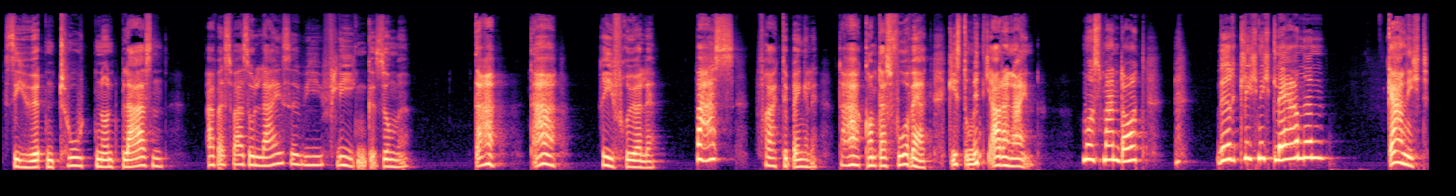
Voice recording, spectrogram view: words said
Sie hörten Tuten und Blasen, aber es war so leise wie Fliegengesumme. Da, da, rief Rührle. Was? fragte Bengele. Da kommt das Fuhrwerk. Gehst du mit, ja oder nein? Muss man dort wirklich nicht lernen? Gar nicht,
